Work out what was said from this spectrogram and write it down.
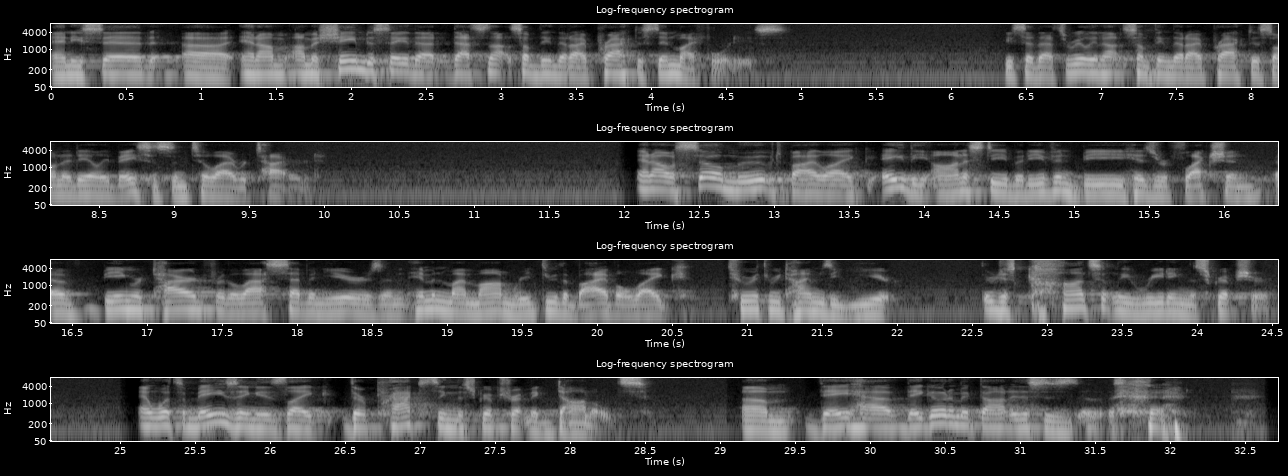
And he said, uh, and I'm I'm ashamed to say that that's not something that I practiced in my 40s. He said that's really not something that I practice on a daily basis until I retired. And I was so moved by like a the honesty, but even b his reflection of being retired for the last seven years, and him and my mom read through the Bible like two or three times a year. They're just constantly reading the scripture. And what's amazing is like they're practicing the scripture at McDonald's. Um, they have they go to McDonald's. This is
